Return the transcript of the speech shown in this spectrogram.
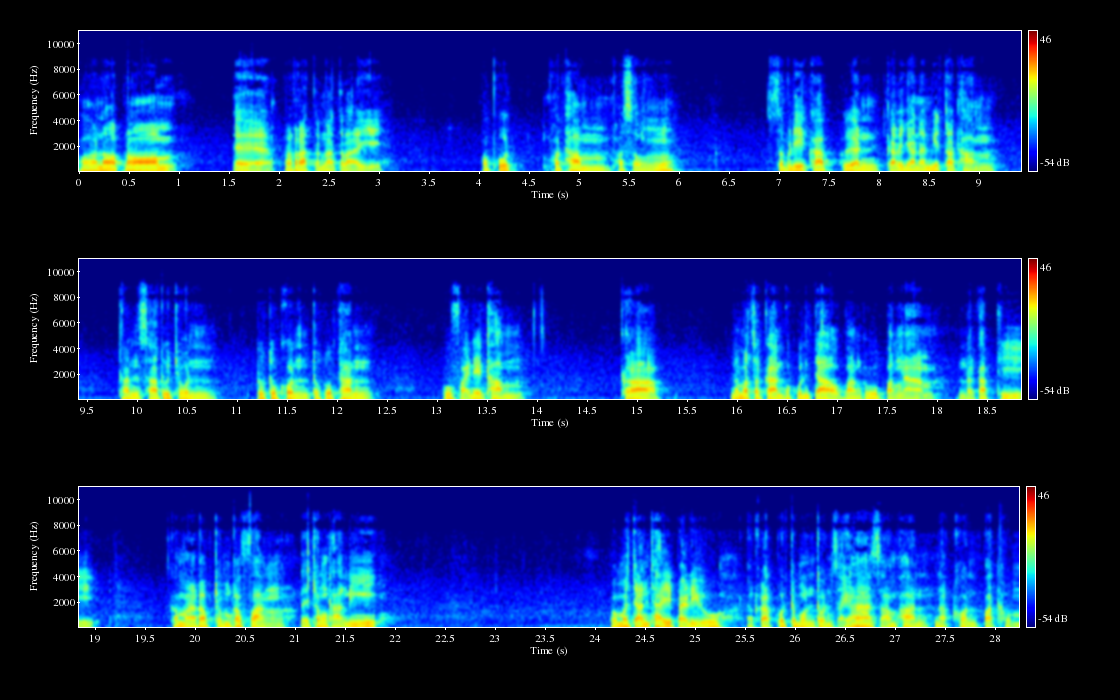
ขอนอบน้อมแด่พระรัตนตรัย พระพุทธ พระธรรม พระสงฆ์ สวัสดีครับเพื่อนกัลยาณมิตรธรรม ท่านสาธุชน ทุกๆคนทุกๆท่าน ผู้ใฝ่ในธรรม กราบนมัสการพระคุณเจ้าบางรูปบางนามนะครับที่เข้ามารับชมรับฟังในช่องทางนี้ผมอาจารย์ชัยไปหลิวนะครับพุทธมนตรสายห้าสามพันนครปฐม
